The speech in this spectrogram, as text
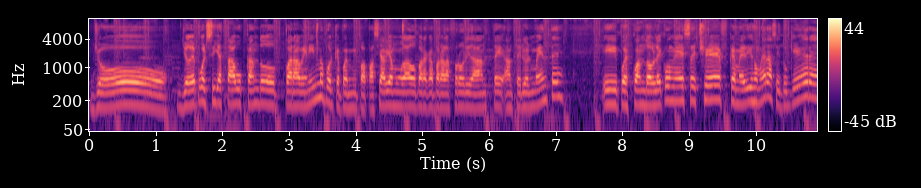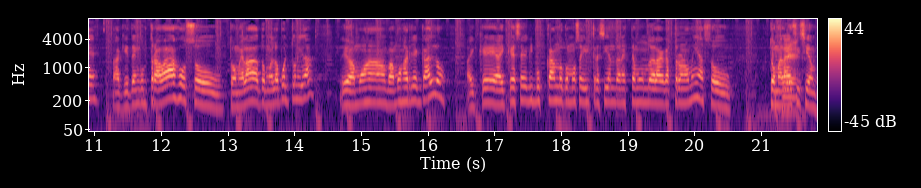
Yo, yo de por sí ya estaba buscando para venirme porque pues mi papá se había mudado para acá, para la Florida anteriormente. Y pues cuando hablé con ese chef que me dijo, mira, si tú quieres, aquí tengo un trabajo, so tomé la, tomé la oportunidad vamos a, vamos a arriesgarlo. Hay que, hay que seguir buscando cómo seguir creciendo en este mundo de la gastronomía. So, toma la decisión.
